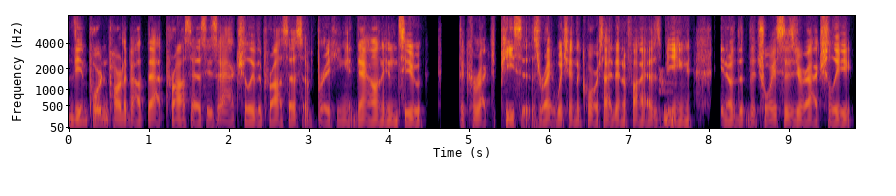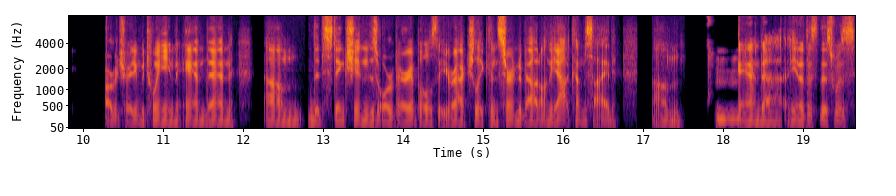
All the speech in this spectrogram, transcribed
the important part about that process is actually the process of breaking it down into the correct pieces, right? Which in the course identify as mm-hmm. being, you know, the, the choices you're actually arbitrating between, and then um, the distinctions or variables that you're actually concerned about on the outcome side. Um, mm-hmm. And uh, you know, this this was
